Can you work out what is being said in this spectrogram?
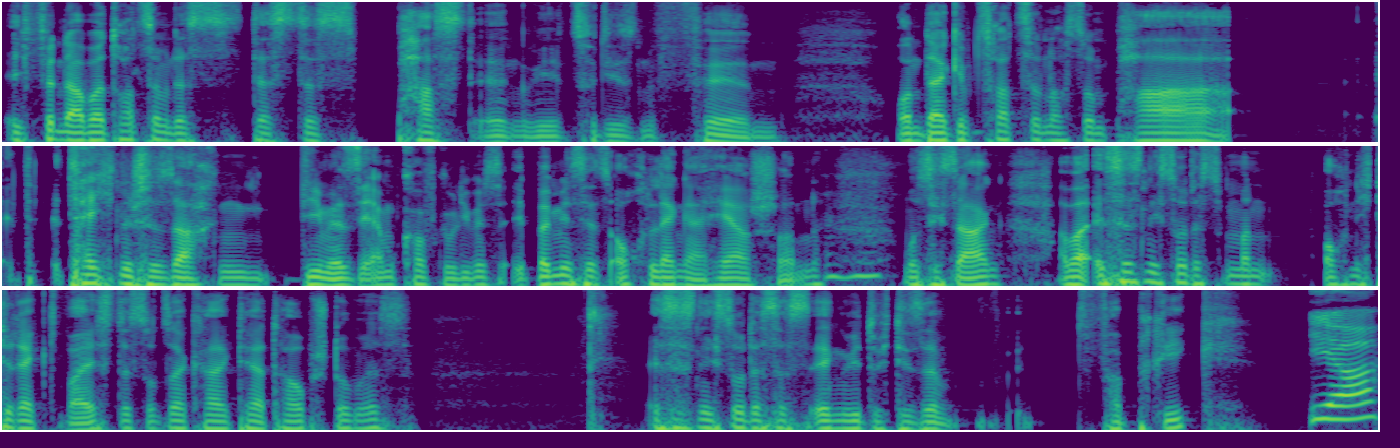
Ich finde aber trotzdem, dass, dass das passt irgendwie zu diesem Film. Und da gibt es trotzdem noch so ein paar technische Sachen, die mir sehr im Kopf geblieben sind. Bei mir ist jetzt auch länger her schon, Mhm. muss ich sagen. Aber ist es nicht so, dass man auch nicht direkt weiß, dass unser Charakter taubstumm ist? Ist es nicht so, dass das irgendwie durch diese Fabrik, Ja,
